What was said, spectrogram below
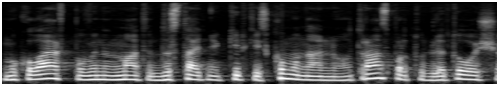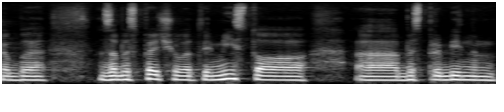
Миколаїв повинен мати достатню кількість комунального транспорту для того, щоб забезпечувати місто безприбідним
